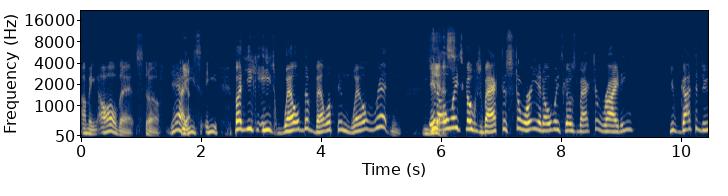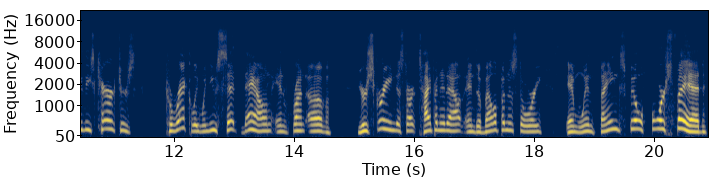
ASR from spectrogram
I mean, all that stuff. Yeah, Yeah. he's he, but he, he's well developed and well written. It Yes. always goes back to story. It always goes back to writing. You've got to do these characters correctly when you sit down in front of your screen to start typing it out and developing a story. And when things feel force fed,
